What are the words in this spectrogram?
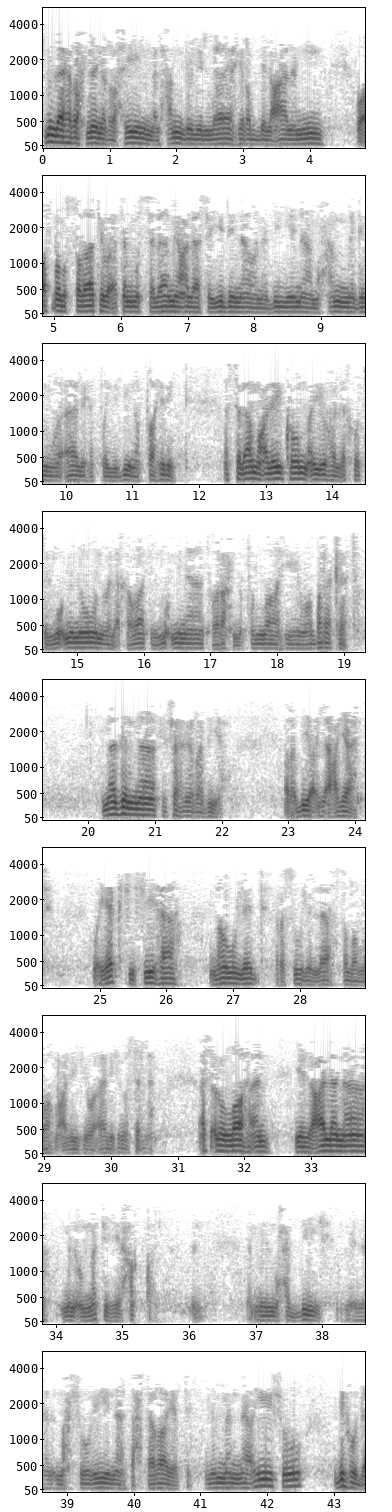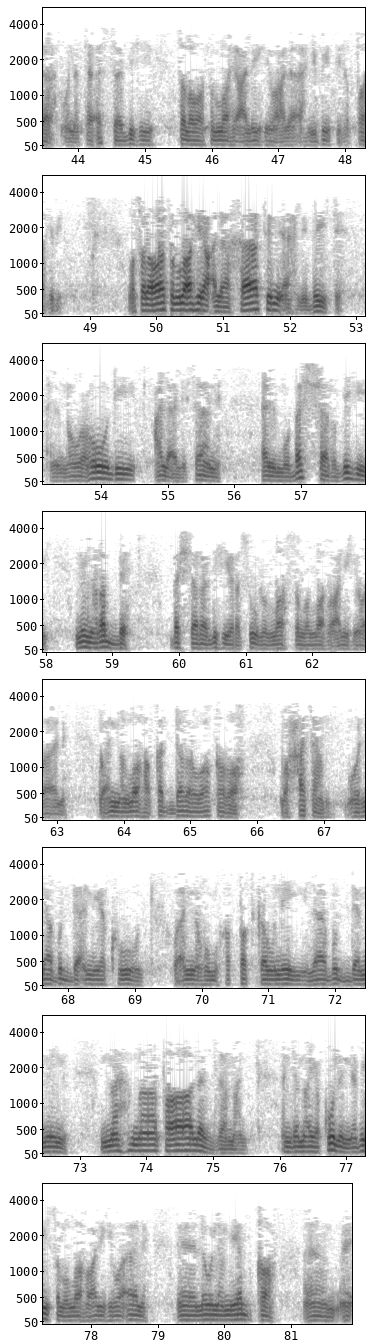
بسم الله الرحمن الرحيم. الحمد لله رب العالمين وأفضل الصلاة وأتم السلام على سيدنا ونبينا محمد وآله الطيبين الطاهرين. السلام عليكم أيها الإخوة المؤمنون والأخوات المؤمنات ورحمة الله وبركاته. ما زلنا في شهر ربيع ربيع الأعياد ويكفي فيها مولد رسول الله صلى الله عليه وآله وسلم. أسأل الله أن يجعلنا من أمته حقا من محبيه من المحشورين تحت رايته ممن نعيش بهداه ونتأسى به صلوات الله عليه وعلى أهل بيته الطاهرين. وصلوات الله على خاتم أهل بيته الموعود على لسانه المبشر به من ربه بشر به رسول الله صلى الله عليه وآله وأن الله قدر وقضى وحتم ولا بد أن يكون وأنه مخطط كوني لا بد منه مهما طال الزمن. عندما يقول النبي صلى الله عليه وآله لو لم يبقى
